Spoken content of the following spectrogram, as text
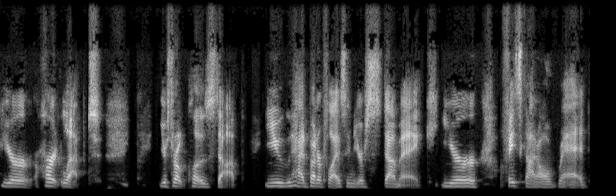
your heart leapt, your throat closed up, you had butterflies in your stomach, your face got all red,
